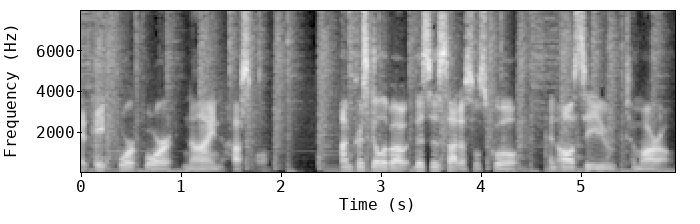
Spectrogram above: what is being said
at 844 9 Hustle. I'm Chris Guillebeau. This is Side Hustle School, and I'll see you tomorrow.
